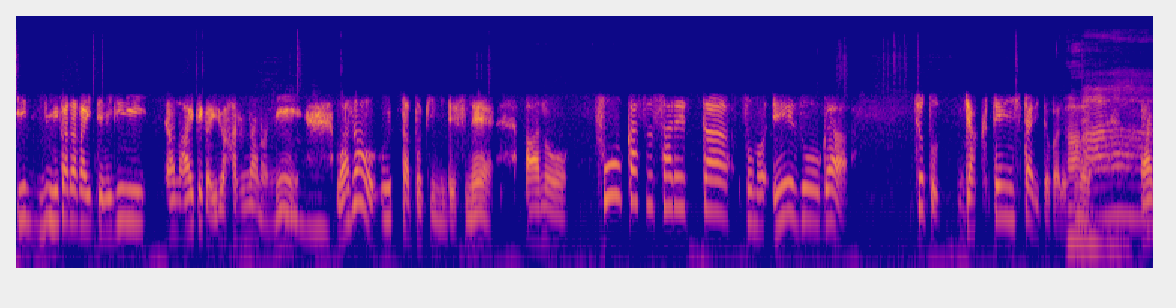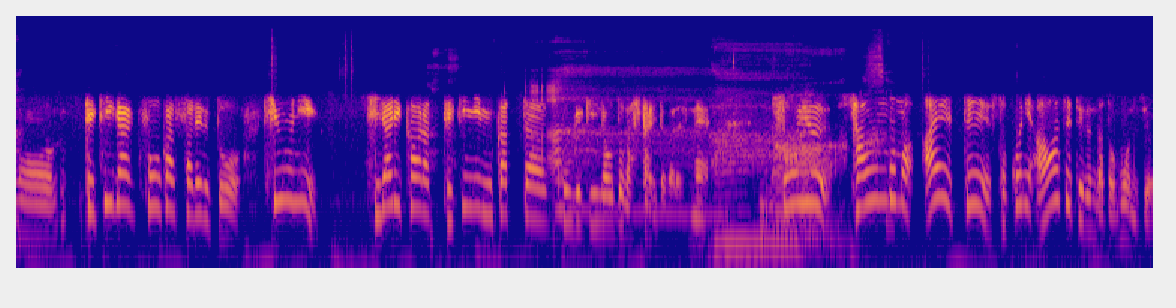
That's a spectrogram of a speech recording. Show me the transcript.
い味方がいて、右にあの相手がいるはずなのに、技を打った時にですね、あのフォーカスされたその映像が、ちょっと逆転したりとかですね、ああの敵がフォーカスされると、急に左から敵に向かった攻撃の音がしたりとかですね、そういうサウンドもあえてそこに合わせてるんだと思うんですよ、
